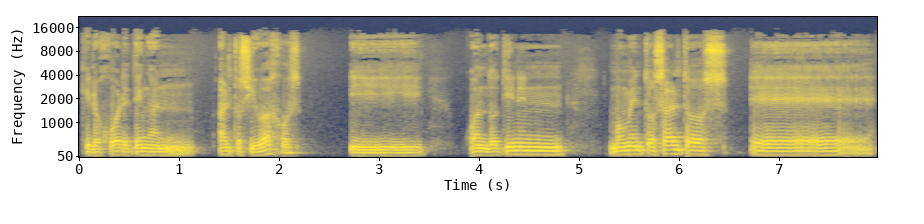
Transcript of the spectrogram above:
que los jugadores tengan altos y bajos y cuando tienen momentos altos eh,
